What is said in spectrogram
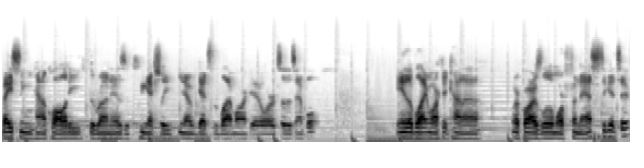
basing how quality the run is if we actually, you know, get to the black market or to the temple. You the black market kind of requires a little more finesse to get to.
